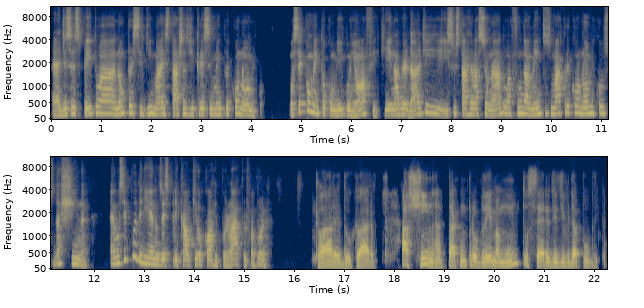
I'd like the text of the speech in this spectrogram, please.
é, diz respeito a não perseguir mais taxas de crescimento econômico. Você comentou comigo em off que, na verdade, isso está relacionado a fundamentos macroeconômicos da China. É, você poderia nos explicar o que ocorre por lá, por favor? Claro, Edu, claro. A China está com um problema muito sério de dívida pública.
